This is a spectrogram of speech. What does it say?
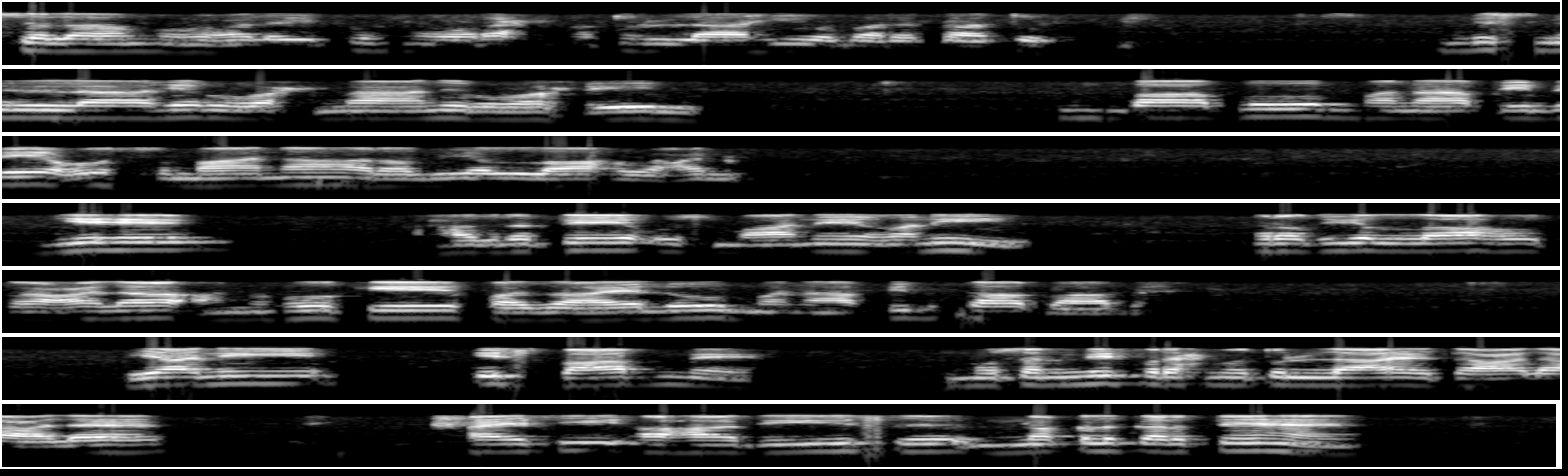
السلام علیکم ورحمۃ اللہ وبرکاتہ۔ بسم اللہ الرحمن الرحیم۔ باب مناقب عثمان رضی اللہ عنہ۔ یہ ہے حضرت عثمان غنی رضی اللہ تعالی عنہ کے فضائل و مناقب کا باب ہے۔ یعنی اس باب میں مصنف رحمۃ اللہ تعالی علیہ ایسی احادیث نقل کرتے ہیں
